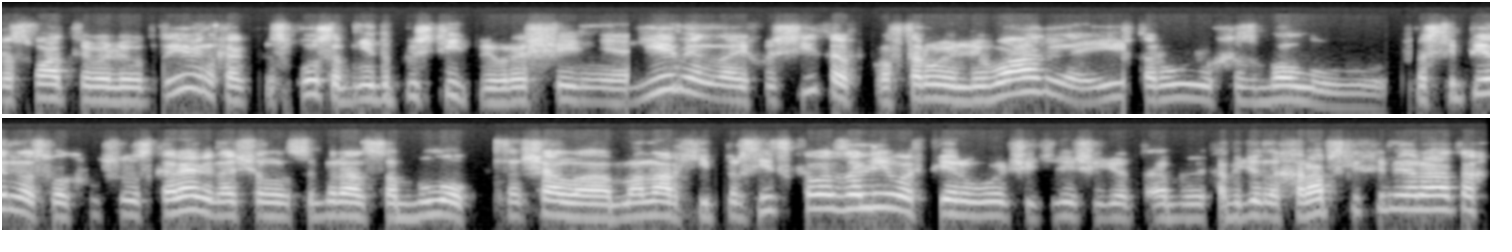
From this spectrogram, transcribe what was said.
рассматривали вот Йемен как способ не допустить превращения Йемена и хуситов во второй Ливан и вторую Хезбаллу. Постепенно вокруг Судовской Аравии начал собираться блок сначала монархии Персидского залива, в первую очередь речь идет об Объединенных Арабских Эмиратах,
